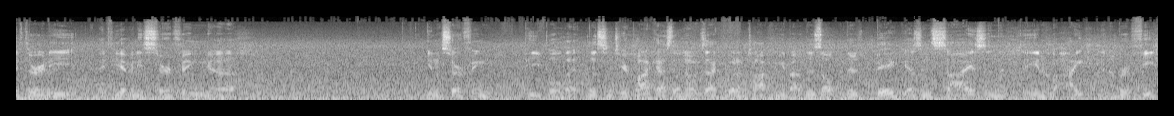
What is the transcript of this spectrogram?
if there are any, if you have any surfing, uh, you know, surfing people that listen to your podcast, they'll know exactly what I'm talking about. There's all, there's big as in size and the, you know the height, the number of feet.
